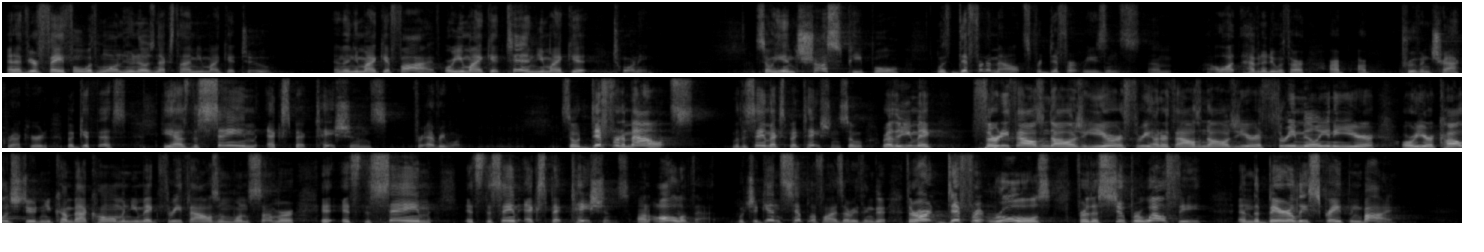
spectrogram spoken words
And if you're faithful with one, who knows? Next time you might get two, and then you might get five, or you might get ten, you might get twenty. So He entrusts people with different amounts for different reasons. Um, a lot having to do with our, our, our proven track record. But get this He has the same expectations for everyone. So different amounts with the same expectations. So whether you make $30,000 a year or $300,000 a year or $3 million a year, or you're a college student, you come back home and you make 3,000 one summer, it, it's the same, it's the same expectations on all of that which again simplifies everything. There, there aren't different rules for the super wealthy and the barely scraping by.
